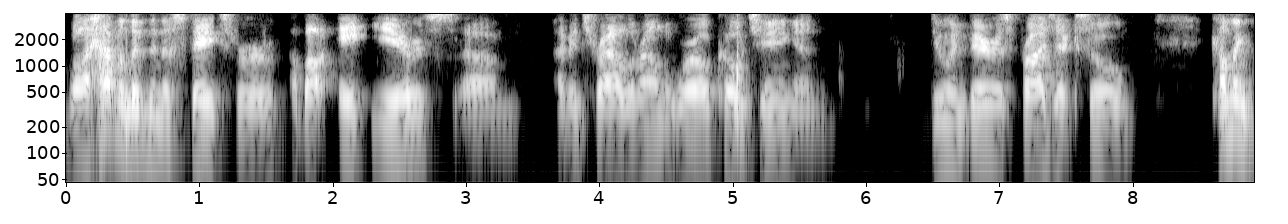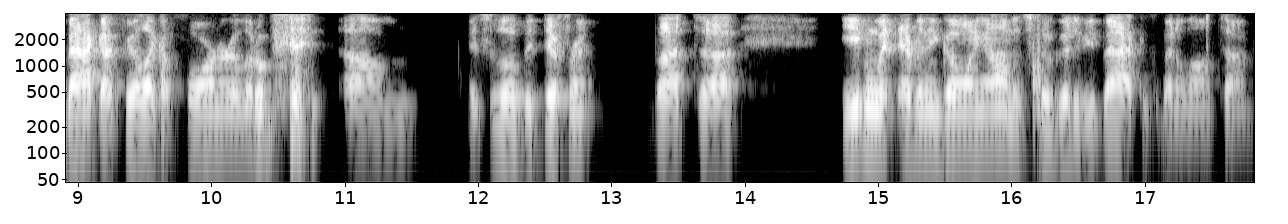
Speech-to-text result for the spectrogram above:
well i haven't lived in the states for about eight years. Um, i've been traveling around the world coaching and doing various projects. So coming back i feel like a foreigner a little bit. Um, it's a little bit different but uh, even with everything going on, it's still good to be back. It's been a long time.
